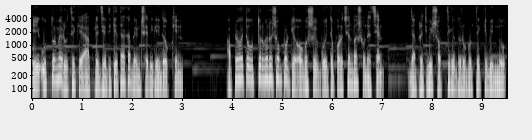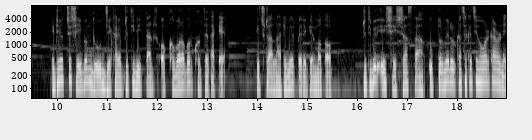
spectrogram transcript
এই উত্তর মেরু থেকে আপনি যেদিকে তাকাবেন সেদিকেই দক্ষিণ। আপনি হয়তো উত্তর মেরু সম্পর্কে অবশ্যই বইতে পড়েছেন বা শুনেছেন, যা পৃথিবীর সবথেকে দূরবর্তী একটি বিন্দু। এটি হচ্ছে সেই বিন্দু যেখানে পৃথিবী তার অক্ষ বরাবর ঘুরতে থাকে। কিছুটা লাটিমের পেরেকের মতো। পৃথিবীর এই শেষ রাস্তা উত্তর মেরুর কাছাকাছি হওয়ার কারণে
